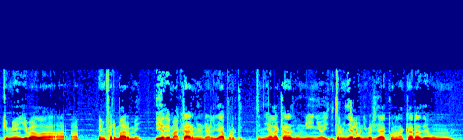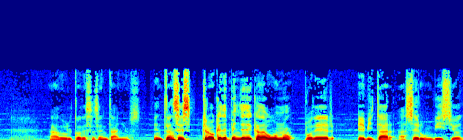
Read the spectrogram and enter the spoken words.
que me han llevado a enfermarme y a demacrarme en realidad porque tenía la cara de un niño y terminé la universidad con la cara de un adulto de 60 años. Entonces, creo que depende de cada uno poder evitar hacer un vicio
